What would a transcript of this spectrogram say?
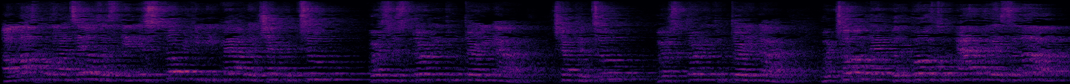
Allah tells us, and this story can be found in chapter 2, verses 30 through 39 chapter 2, verse 30 to 39. We're told that with regards to Adam salam,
